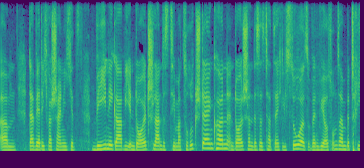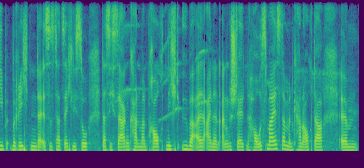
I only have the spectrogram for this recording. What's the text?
Ähm, da werde ich wahrscheinlich jetzt weniger wie in Deutschland das Thema zurückstellen können. In Deutschland ist es tatsächlich so, also wenn wir aus unserem Betrieb berichten, da ist es tatsächlich so, dass ich sagen kann, man braucht nicht überall einen angestellten Hausmeister. Man kann auch da ähm,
